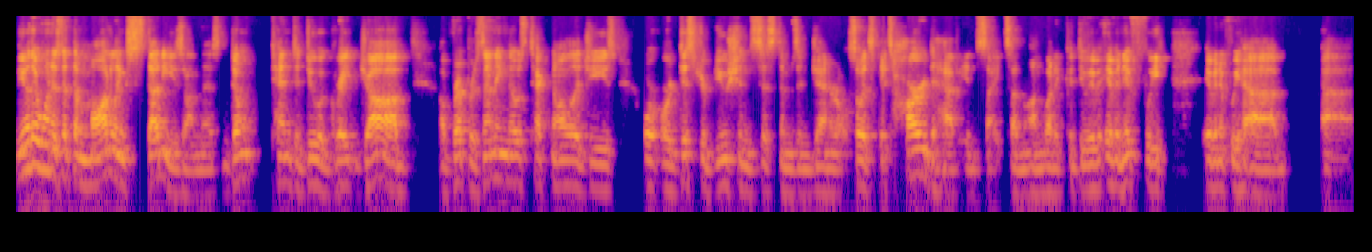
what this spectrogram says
The other one is that the modeling studies on this don't tend to do a great job of representing those technologies or, or distribution systems in general. So it's it's hard to have insights on, on what it could do, even if we even if we have uh,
